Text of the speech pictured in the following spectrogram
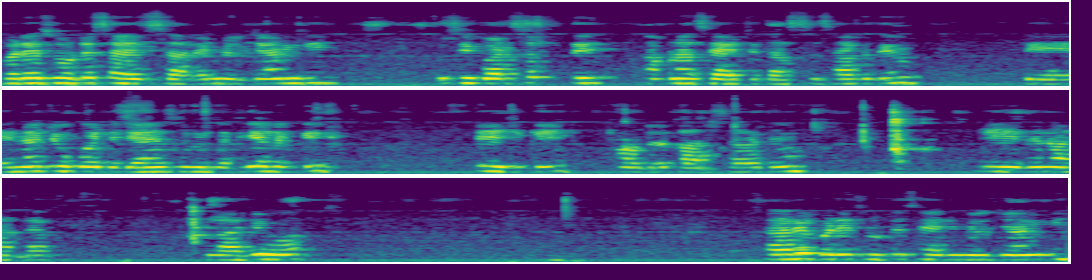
ਬੜੇ ਛੋਟੇ ਸਾਈਜ਼ ਸਾਰੇ ਮਿਲ ਜਾਣਗੇ। ਤੁਸੀਂ WhatsApp ਤੇ ਆਪਣਾ ਸਾਈਜ਼ ਦੱਸ ਸਕਦੇ ਹੋ। ਤੇ ਇਹਨਾਂ ਚੋਂ ਕੋਈ ਡਿਜ਼ਾਈਨ ਤੁਹਾਨੂੰ ਵਧੀਆ ਲੱਗੇ, ਭੇਜ ਕੇ ਆਰਡਰ ਕਰ ਸਕਦੇ ਹੋ। ਇਹ ਇਹਦੇ ਨਾਲ ਦਾ ਪਲਾਜੋ ਆ। ਸਾਰੇ ਬੜੇ ਛੋਟੇ ਸਾਈਜ਼ ਮਿਲ ਜਾਣਗੇ।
